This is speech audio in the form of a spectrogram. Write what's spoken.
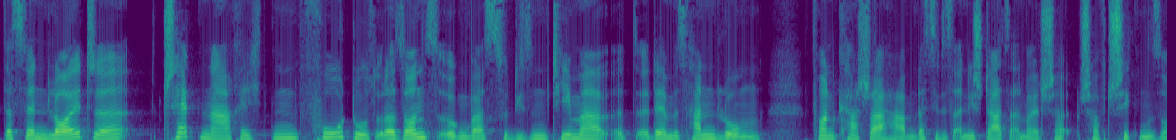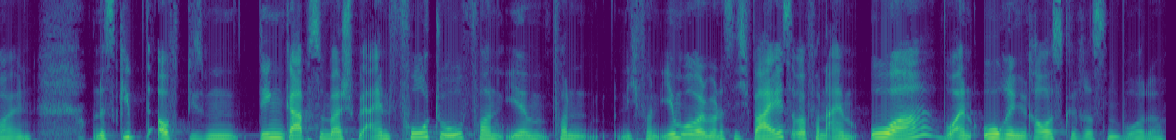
dass wenn Leute Chatnachrichten, Fotos oder sonst irgendwas zu diesem Thema äh, der Misshandlung von Kascha haben, dass sie das an die Staatsanwaltschaft schicken sollen. Und es gibt auf diesem Ding gab es zum Beispiel ein Foto von ihrem, von, nicht von ihrem Ohr, weil man das nicht weiß, aber von einem Ohr, wo ein Ohrring rausgerissen wurde.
